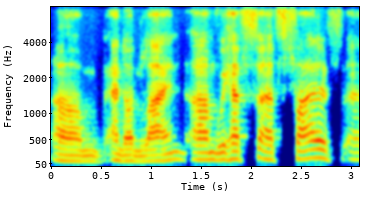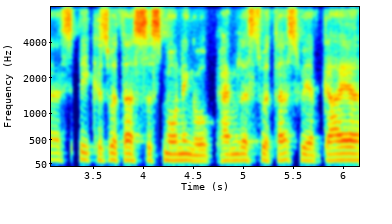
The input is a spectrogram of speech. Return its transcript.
um, and online. Um, we have uh, five uh, speakers with us this morning, or panelists with us. We have Gaia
